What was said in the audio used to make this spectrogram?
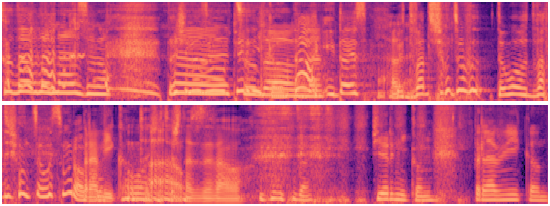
Cudowna nazwa. To się nazywało Piernikon. Tak, i to jest w 2000, to było w 2008 roku. Prawikon wow. to się też nazywało. Tak. Piernikon. Prawikon.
